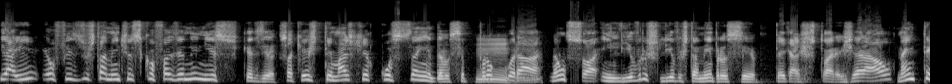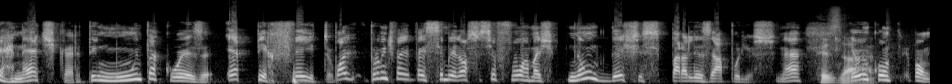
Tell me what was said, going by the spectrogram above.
E aí eu fiz justamente isso que eu fazia no início. Quer dizer, só que hoje tem mais recursos ainda. Você procurar não só em livros, livros também para você pegar a história geral. Na internet, cara, tem muita coisa. É perfeito. Pode, provavelmente vai, vai ser melhor se você for, mas não deixe se paralisar por isso, né? Exato. Eu encontrei. Bom,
